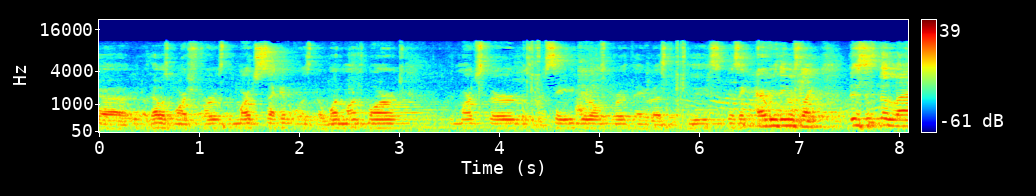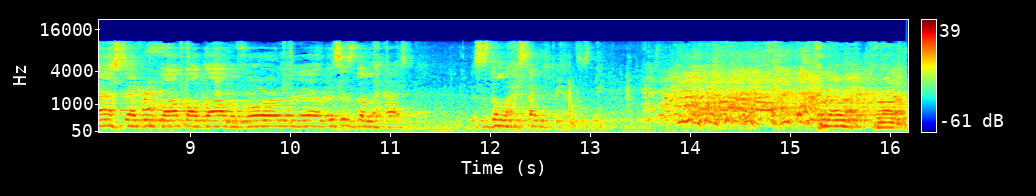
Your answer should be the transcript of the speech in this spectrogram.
Uh, you know, that was March 1st. Then March 2nd was the one month mark. Then March 3rd was Mercedes girl's birthday, rest in peace. Because like everything was like, this is the last ever, blah, blah, blah, before, uh, this is the last, this is the last time to be on this thing. Corona, Corona.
